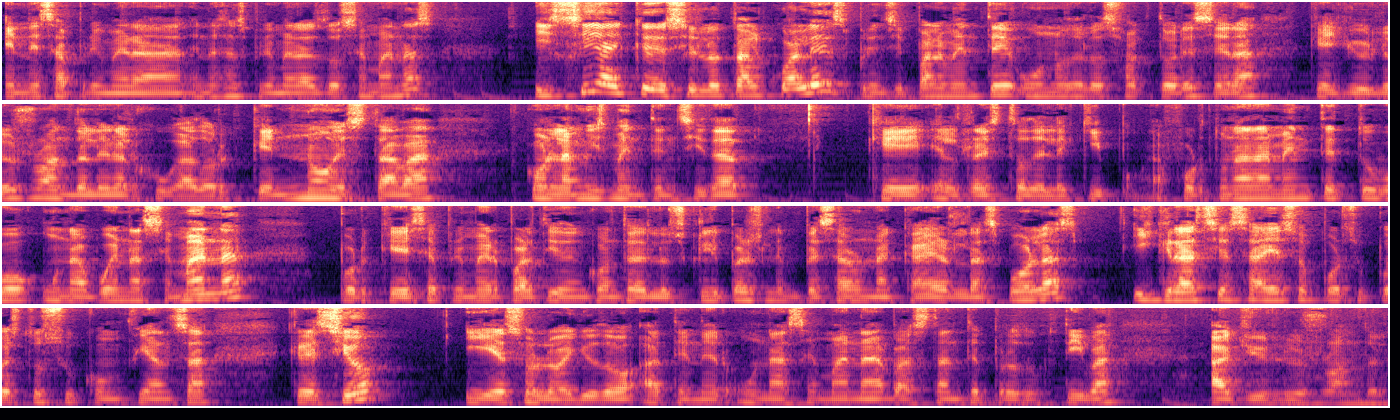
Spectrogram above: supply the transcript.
en esa primera en esas primeras dos semanas y sí hay que decirlo tal cual es, principalmente uno de los factores era que Julius Randle era el jugador que no estaba con la misma intensidad que el resto del equipo. Afortunadamente tuvo una buena semana porque ese primer partido en contra de los Clippers le empezaron a caer las bolas y gracias a eso por supuesto su confianza creció y eso lo ayudó a tener una semana bastante productiva a Julius Randle.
